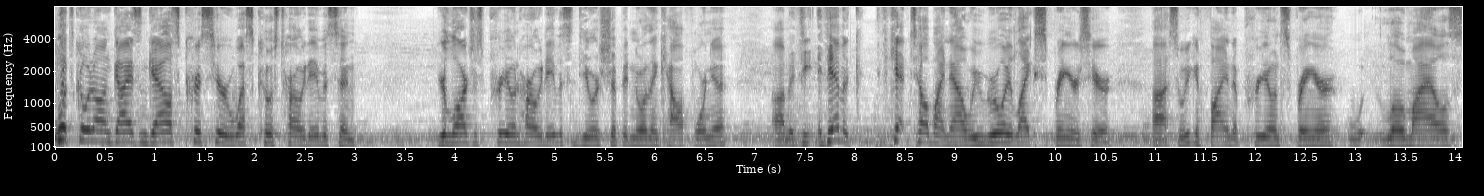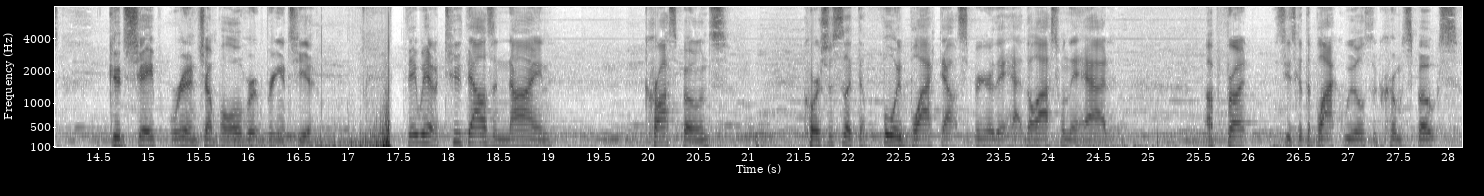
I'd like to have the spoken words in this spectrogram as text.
What's going on guys and gals? Chris here, West Coast Harley Davidson, your largest pre-owned Harley Davidson dealership in Northern California. Um, if, you, if, you haven't, if you can't tell by now, we really like Springers here. Uh, so we can find a pre-owned Springer, low miles, good shape. We're gonna jump all over it and bring it to you. Today we have a 2009 Crossbones. Of course, this is like the fully blacked out Springer they had, the last one they had. Up front, see it's got the black wheels, the chrome spokes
